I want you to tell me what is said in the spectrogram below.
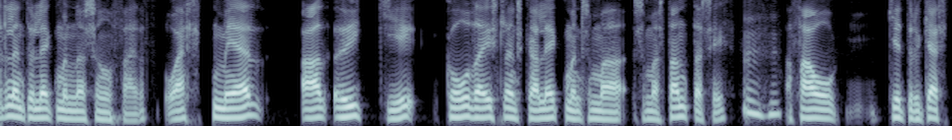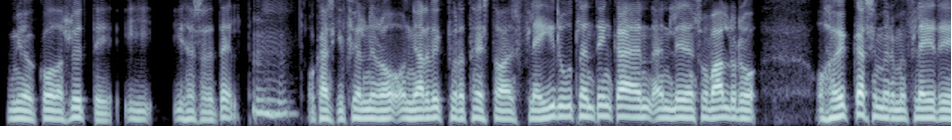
erlendu leikmennina sem þú færð og ert með að auki góða íslenska leikmenn sem, að- sem að standa sig Mhm. að þá getur þú gert mjög góða hluti í, í þessari deild Mhm. og kannski fjölnir og, og Njarðvík þú eru að treysta á aðeins fleiri útlendinga en, en liðin svo Valur og, og Haukar sem eru með fleiri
